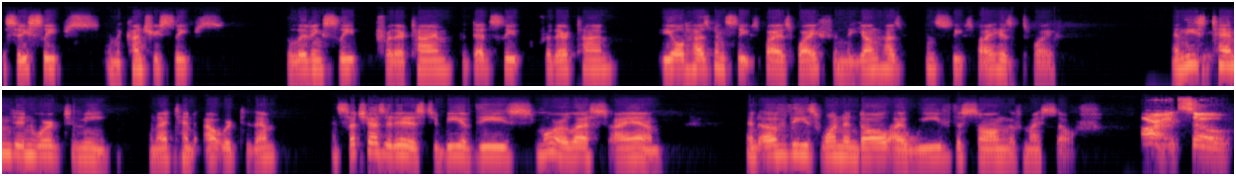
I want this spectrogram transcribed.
The city sleeps and the country sleeps. The living sleep for their time, the dead sleep for their time. The old husband sleeps by his wife, and the young husband sleeps by his wife. And these tend inward to me, and I tend outward to them. And such as it is to be of these, more or less I am. And of these one and all I weave the song of myself. All right, so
